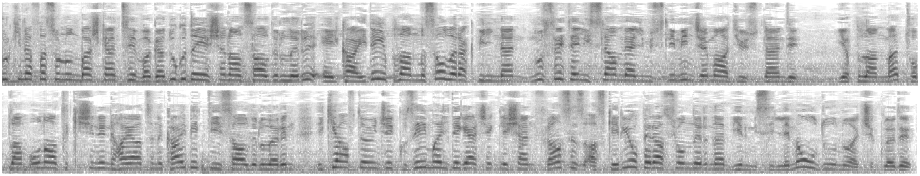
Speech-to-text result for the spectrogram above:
Burkina Faso'nun başkenti Vagadugu'da yaşanan saldırıları El-Kaide yapılanması olarak bilinen Nusret el İslam vel Müslim'in cemaati üstlendi. Yapılanma toplam 16 kişinin hayatını kaybettiği saldırıların iki hafta önce Kuzey Mali'de gerçekleşen Fransız askeri operasyonlarına bir misilleme olduğunu açıkladı.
